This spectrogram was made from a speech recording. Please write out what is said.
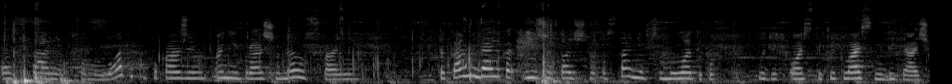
остання в цьому лотику показую. А ні, прошу, не остання. Така моделька і вже точно остання в цьому лотику будуть ось такі класні дитячі.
